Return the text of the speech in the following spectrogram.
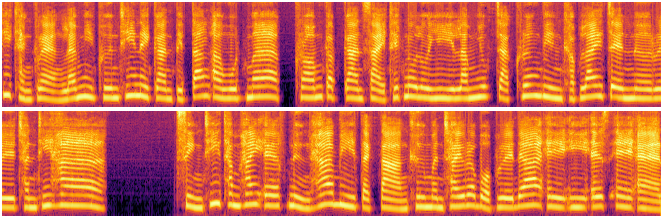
ที่แข็งแกร่งและมีพื้นที่ในการติดตั้งอาวุธมาก พร้อมกับการใส่เทคโนโลยีล้ำยุคจากเครื่องบินขับไล่เจเนเรชันที่ 5สิ่งที่ทำให้ F-15B แตกต่างคือมันใช้ระบบเรดาร์ AESAN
